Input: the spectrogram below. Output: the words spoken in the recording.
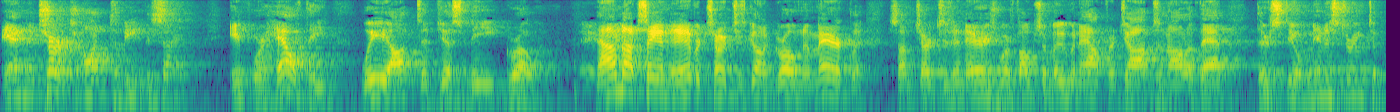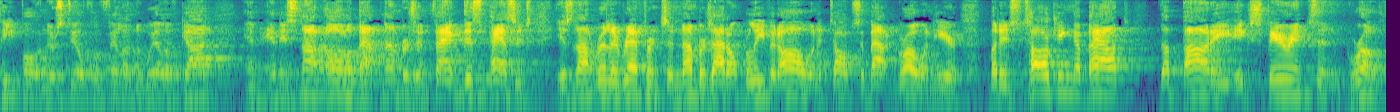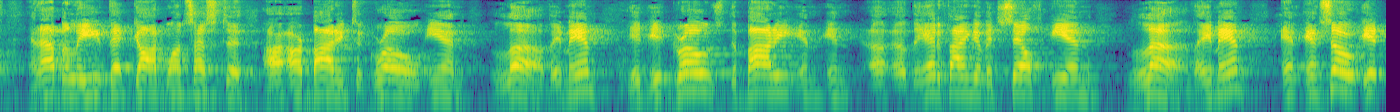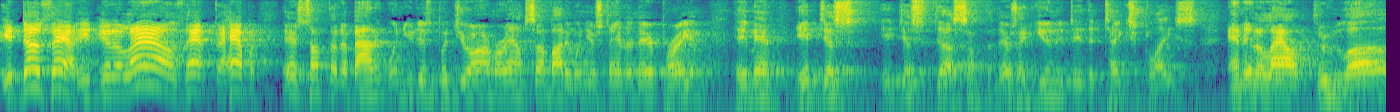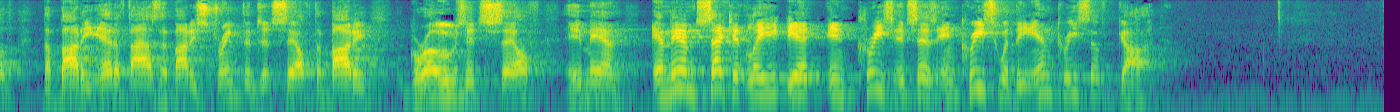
And the church ought to be the same. If we're healthy, we ought to just be growing. Now, I'm not saying that every church is going to grow numerically. Some churches in areas where folks are moving out for jobs and all of that, they're still ministering to people and they're still fulfilling the will of God. And, and it's not all about numbers. In fact, this passage is not really referencing numbers, I don't believe at all, when it talks about growing here. But it's talking about the body experiencing growth. And I believe that God wants us to, our, our body to grow in love. Amen? It, it grows the body in, in uh, the edifying of itself in love. Amen? And, and so it, it does that. It, it allows that to happen. There's something about it when you just put your arm around somebody when you're standing there praying. Amen. It just it just does something. There's a unity that takes place. And it allows through love, the body edifies, the body strengthens itself, the body grows itself. Amen. And then secondly, it increase, it says increase with the increase of God.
